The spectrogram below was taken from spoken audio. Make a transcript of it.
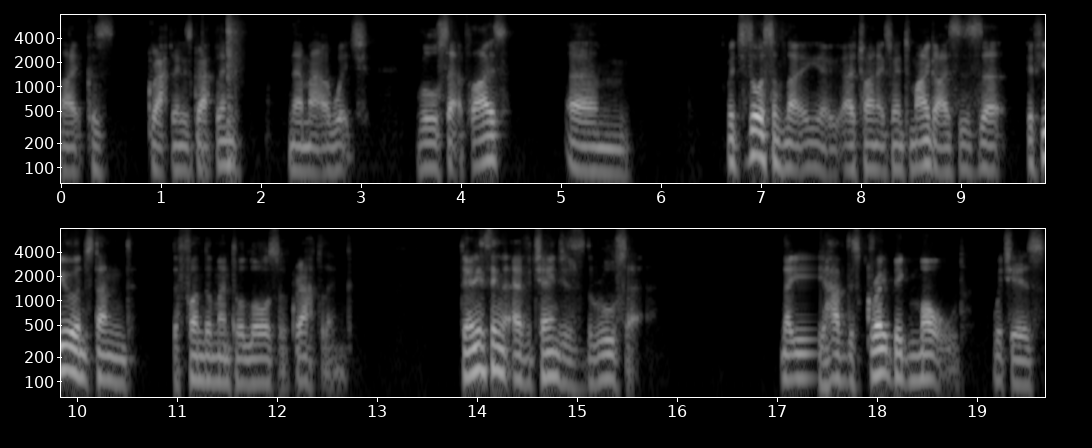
like because grappling is grappling, no matter which rule set applies. Um, which is always something that you know I try and explain to my guys is that if you understand the fundamental laws of grappling, the only thing that ever changes is the rule set. That you have this great big mold, which is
